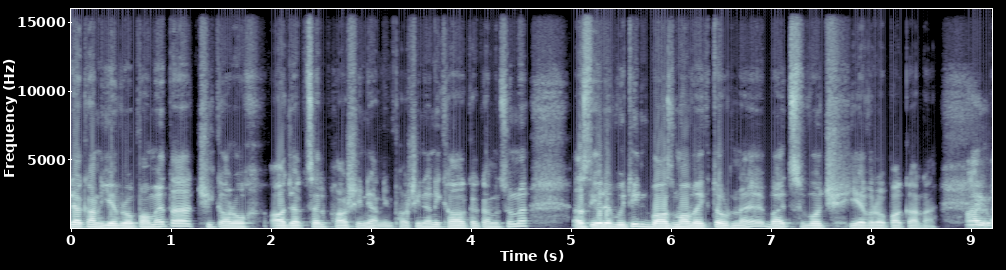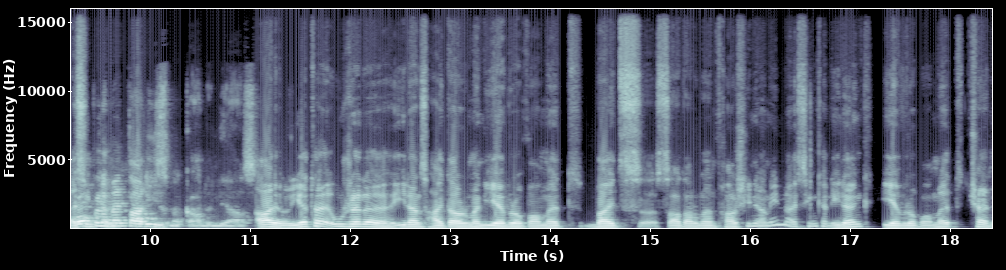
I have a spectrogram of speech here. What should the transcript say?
իրական Եվրոպամետը չի կարող աջակցել Փաշինյանին։ Փաշինյանի քաղաքականությունը ըստ երևույթին բազմավեկտորն է, բայց ոչ եվրոպականը։ Այո, կոմպլեմենտարիզմը կարելի ասել։ Այո, եթե ուժերը իրենց հայտարարում են Եվրոպամետ, բայց սատարում են Փաշինյանին, այսինքն իրենք Եվրոպամետ չեն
